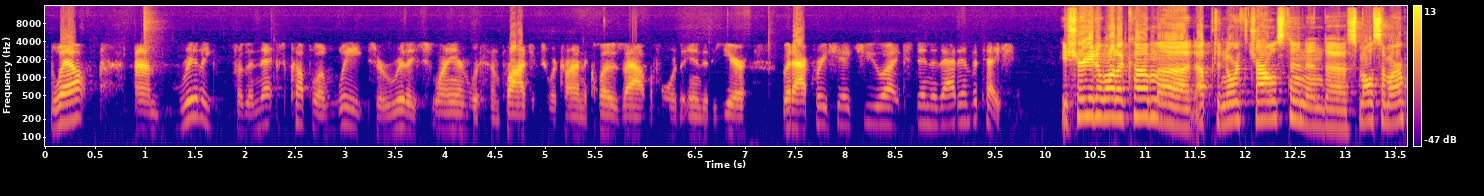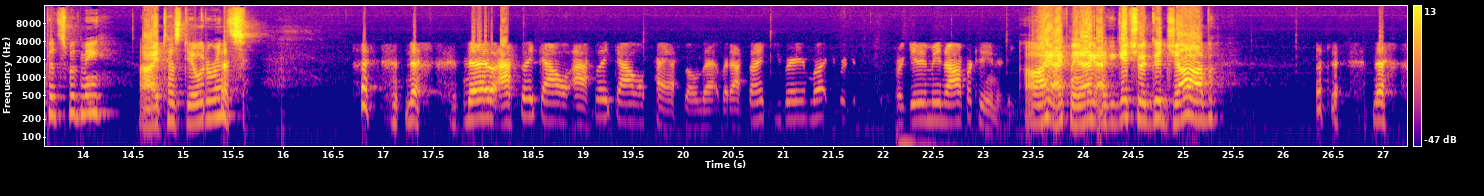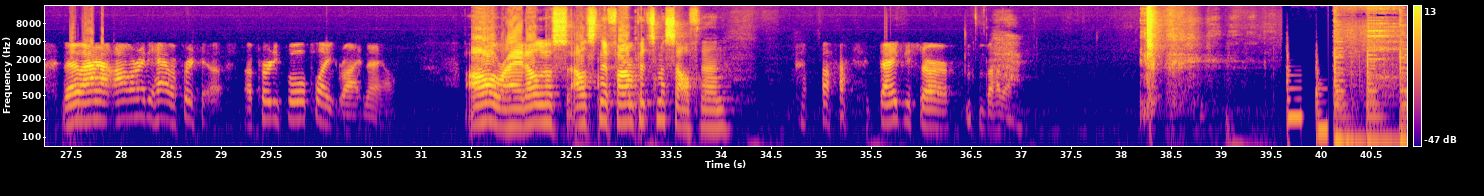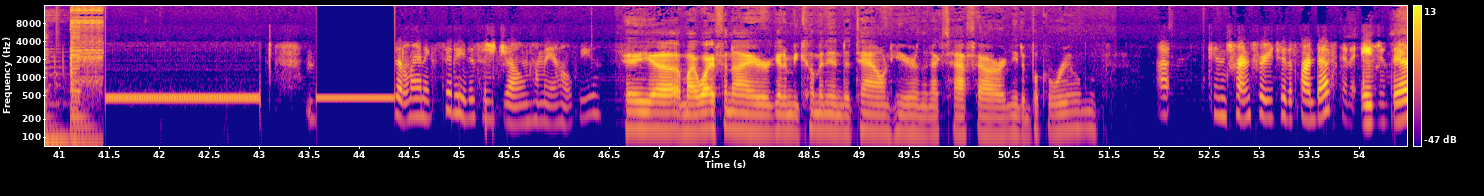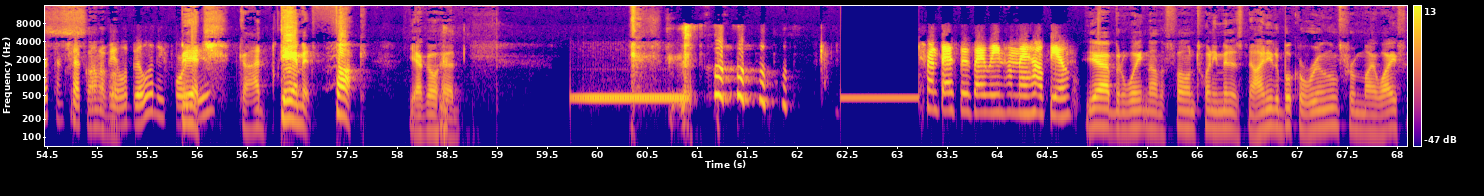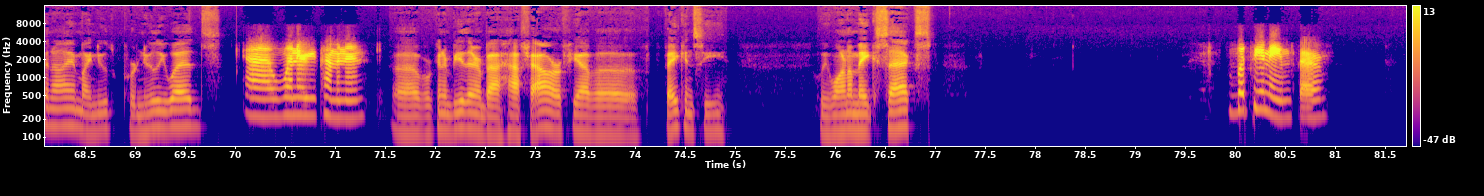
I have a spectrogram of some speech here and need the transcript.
Well, I'm really, for the next couple of weeks, are really slammed with some projects we're trying to close out before the end of the year. But I appreciate you uh, extending that invitation. You sure you don't want to come uh, up to North Charleston and uh, smell some armpits with me? I test deodorants. no, no, I think I'll, I think I'll pass on that. But I thank you very much for, for giving me an opportunity. Oh, I, I mean, I, I could get you a good job. No, no, I already have a pretty, a pretty full plate right now. All right, I'll just I'll sniff armpits myself then. Thank you, sir. Bye bye. Atlantic City, this is Joan. How may I help you? Hey, uh, my wife and I are going to be coming into town here in the next half hour. I need to book a room. I can transfer you to the front desk, and an agent there can check Son on availability for you. Bitch. God damn it. Fuck. Yeah, go ahead. Front desk is Eileen. How may I help you? Yeah, I've been waiting on the phone 20 minutes now. I need to book a room for my wife and I. My new, we're newlyweds. Uh, when are you coming in? Uh, we're going to be there in about a half hour if you have a vacancy. We want to make sex. What's your name, sir?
